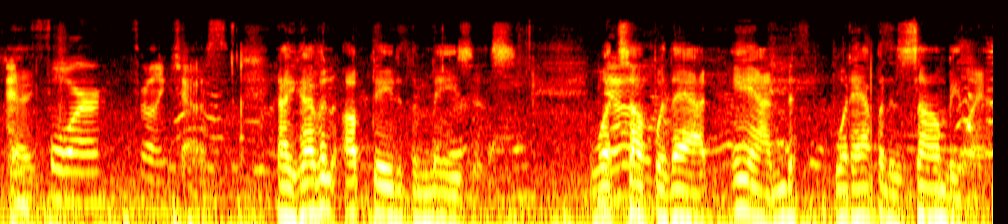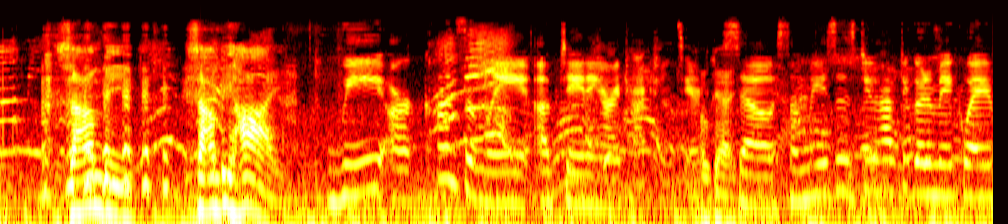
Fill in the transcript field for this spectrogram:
Okay. And four thrilling shows. Now you haven't updated the mazes. What's No. up with that? And what happened to Zombieland? Zombie, Zombie High. We are constantly updating our attractions here. Okay. So some mazes do have to go to make way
